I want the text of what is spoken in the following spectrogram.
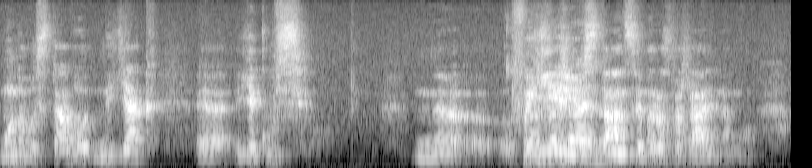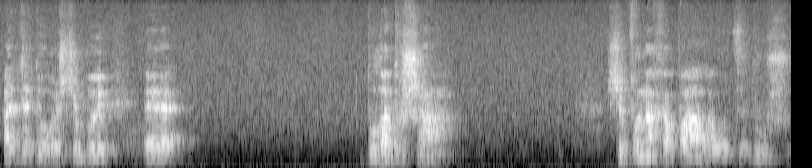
моновиставу не як якусь феєрію з танцями розважальному, а для того, щоб е, була душа, щоб вона хапала от за душу.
